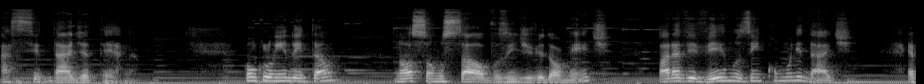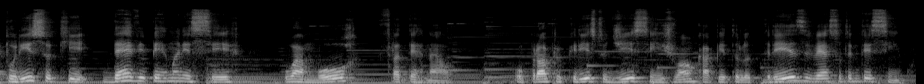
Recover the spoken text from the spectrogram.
a cidade eterna. Concluindo então, nós somos salvos individualmente para vivermos em comunidade. É por isso que deve permanecer o amor fraternal. O próprio Cristo disse em João capítulo 13, verso 35:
